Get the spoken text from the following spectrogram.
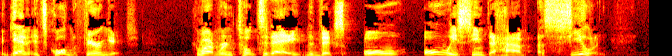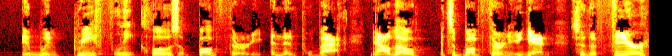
Again, it's called the fear gauge. However, until today, the VIX all, always seemed to have a ceiling. It would briefly close above 30 and then pull back. Now, though, it's above 30 again. So the fear,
